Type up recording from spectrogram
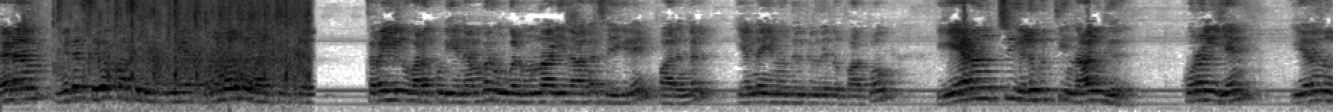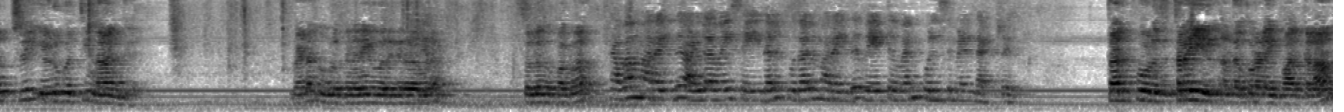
மேடம் மிக சிறப்பா சொல்லிருக்கீங்க மனமார்ந்த வாழ்த்துக்கள் திரையில் வரக்கூடிய நம்பர் உங்கள் முன்னாடியதாக செய்கிறேன். பாருங்கள் என்ன எண் வந்திருக்கிறது என்று பார்ப்போம். இருநூற்று எழுபத்தி நான்கு. குரல் எண் இருநூற்று எழுபத்தி நான்கு. மேடம் உங்களுக்கு நினைவு வருகிறதா மேடம்? சொல்லுங்க பார்க்கலாம். தவம் மறைந்து அல்லவை செய்தல் புதல் மறைந்து வேட்டுவன் புல் சிமிழ்ந்தற்று. தற்பொழுது திரையில் அந்த குரலை பார்க்கலாம்.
